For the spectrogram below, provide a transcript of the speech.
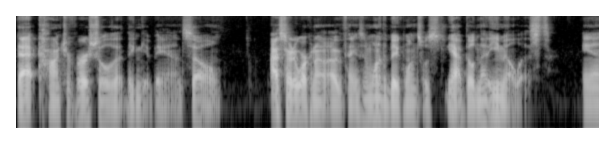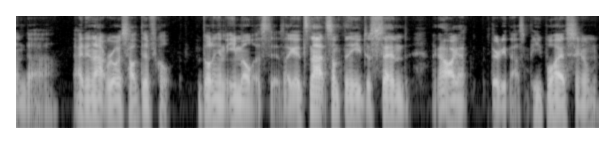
that controversial that they can get banned. So I started working on other things, and one of the big ones was yeah, building that email list. And uh, I did not realize how difficult building an email list is. Like it's not something you just send like oh I got thirty thousand people. I assume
